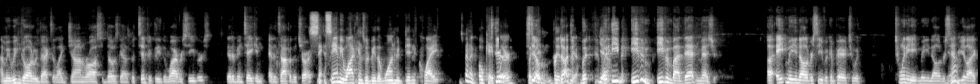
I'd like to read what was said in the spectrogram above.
I mean, we can go all the way back to like John Ross and those guys, but typically the wide receivers, that have been taken at the top of the chart. Sa- Sammy Watkins would be the one who didn't quite. He's been an okay Still- player, but Still productive, yeah. but Yeah. but even even even by that measure, a eight million dollar receiver compared to a twenty eight million dollar receiver, Yeah. you're like,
